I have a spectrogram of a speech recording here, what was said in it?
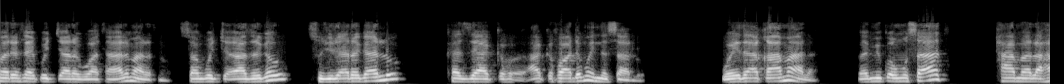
መሬት ላይ ቁጭ ያደርጓታል ማለት ነው። እሷን ቁጭ አድርገው ስጁድ ያደርጋሉ ከዚያ አቅፏ ደግሞ ይነሳሉ። ወይዳ قام አለ በሚቆሙ ሰዓት ሐመለሃ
